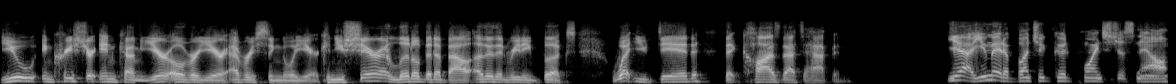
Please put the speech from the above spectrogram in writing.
you increased your income year over year every single year. Can you share a little bit about, other than reading books, what you did that caused that to happen? Yeah, you made a bunch of good points just now.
